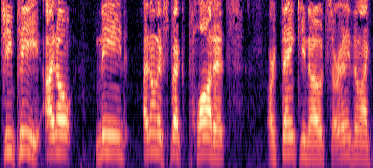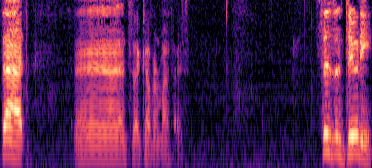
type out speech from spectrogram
GP, I don't need, I don't expect plaudits or thank you notes or anything like that. Eh, it's that covering my face. Citizen duty.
